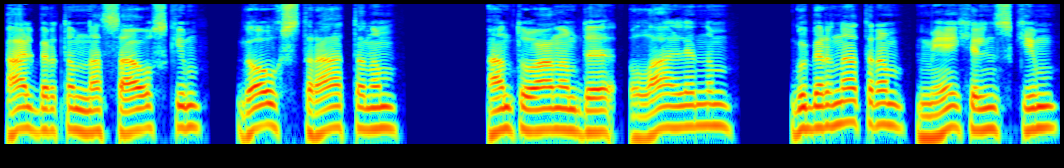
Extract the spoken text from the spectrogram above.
Альбертом Нассауским, Гоухстратоном, Антуаном де Лалленом, губернатором Мейхельнским,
